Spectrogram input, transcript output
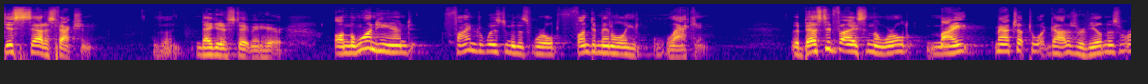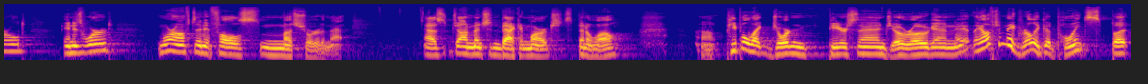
dissatisfaction. There's a negative statement here. On the one hand, find wisdom of this world fundamentally lacking. The best advice in the world might match up to what God has revealed in his world, in his word. More often it falls much shorter than that. As John mentioned back in March, it's been a while. Uh, people like Jordan Peterson, Joe Rogan, they, they often make really good points, but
